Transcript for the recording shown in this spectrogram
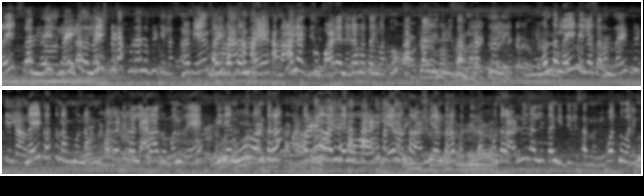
ಲೈಟ್ ಸರ್ ಲೈಟ್ ಲೈಟ್ ಬಿಟ್ಟಿಲ್ಲ. ಲೈಟ್ ಬಿಡಕ್ ಕೂಡ ಬಿಟ್ಟಿಲ್ಲ ಸರ್. ನಾವ್ ಏನ್ ಸರ್ ಇವತ್ತಂದ್ರೆ ನಾಲ್ಕು ಗೋಡೆ ನೆಡ ಮತ್ತೆ ಇವತ್ತು ಕತ್ತಲ್ಲಿದ್ದೀವಿ ಸರ್. ಕತ್ತಲ್ಲಿ ಒಂದು ಲೈಟ್ ಇಲ್ಲ ಸರ್. ಒಂದ್ ಲೈಟ್ ಬಿಟ್ಟಿಲ್ಲ. ನೈಟ್ ಹೊತ್ತು ನಮ್ಮ ನಮ್ಮ ಭದ್ರಟಿನಲ್ಲಿ ಯಾರಾದ್ರೂ ಬಂದ್ರೆ ಇದೇನ್ ಊರು ಅಂತಾರ? ಇದೇನು ಏನು ಅಂತಾರ ಅಡವಿ ಅಂತಾರ ಗೊತ್ತಿಲ್ಲ. ಒಂಥರ ಅಡವಿನಲ್ಲಿ ಇದ್ದಂಗೆ ಇದ್ದೀವಿ ಸರ್ ನಾವು ಇವತ್ತಿನವರೆಗೂ.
